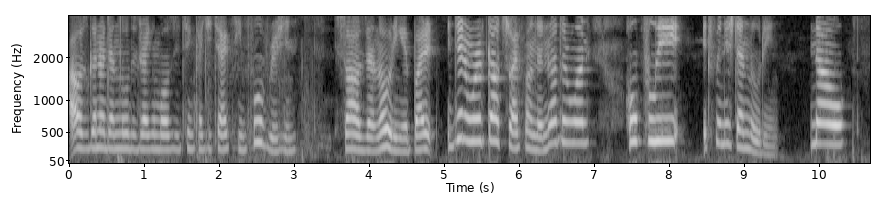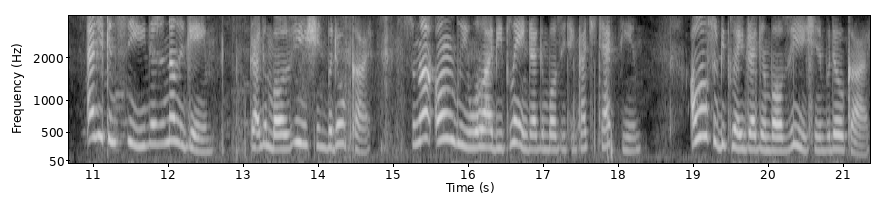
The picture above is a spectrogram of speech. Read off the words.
I was gonna download the Dragon Ball Z Tenkaichi Tag Team full version. So I was downloading it, but it, it didn't work out, so I found another one. Hopefully, it finished downloading. Now, as you can see, there's another game, Dragon Ball Z Shin Budokai. So not only will I be playing Dragon Ball Z Tenkaichi Tag Team, I'll also be playing Dragon Ball Z Shin Budokai.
